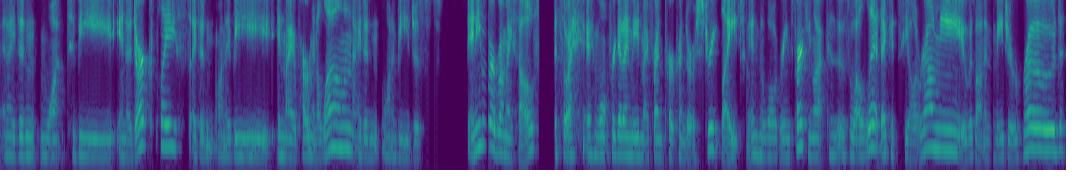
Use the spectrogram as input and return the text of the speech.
And I didn't want to be in a dark place. I didn't want to be in my apartment alone. I didn't want to be just anywhere by myself. And so I, I, won't forget I made my friend park under a street light in the Walgreens parking lot because it was well lit. I could see all around me. It was on a major road.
